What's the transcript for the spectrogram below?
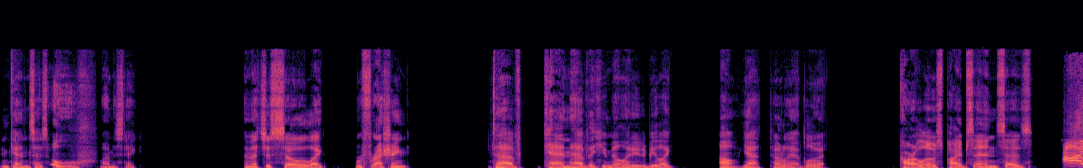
And Ken says, Oh, my mistake. And that's just so like refreshing to have Ken have the humility to be like, Oh, yeah, totally. I blew it. Carlos pipes in, says, I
